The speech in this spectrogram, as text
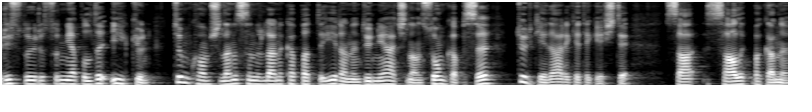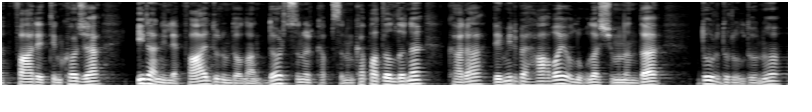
Virüs duyurusunun yapıldığı ilk gün tüm komşuların sınırlarını kapattığı İran'ın dünyaya açılan son kapısı Türkiye'de harekete geçti. Sa Sağlık Bakanı Fahrettin Koca İran ile faal durumda olan 4 sınır kapısının kapatıldığını, kara, demir ve hava yolu ulaşımının da durdurulduğunu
